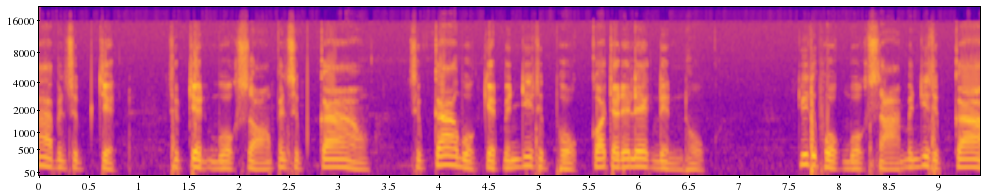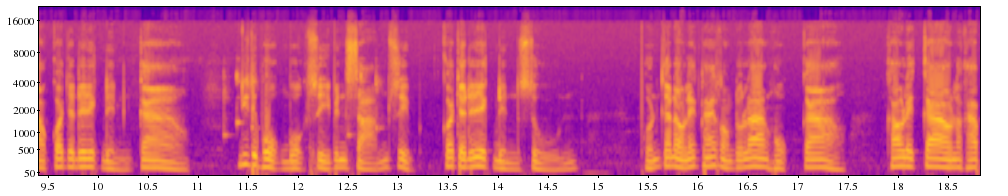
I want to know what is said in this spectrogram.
5เป็น 17 17 บวก 2 เป็น 19 19 บวก 7 เป็น 26 ก็จะได้เลขเด่น 6 26 บวก 3 เป็น 29 ก็จะได้เลขเด่น 9 26 บวก 4 เป็น 30 ก็จะได้เลขเด่น 0 ผลการออกเลขท้าย 2 ตัวล่าง 69 เข้าเลข 9 นะครับ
